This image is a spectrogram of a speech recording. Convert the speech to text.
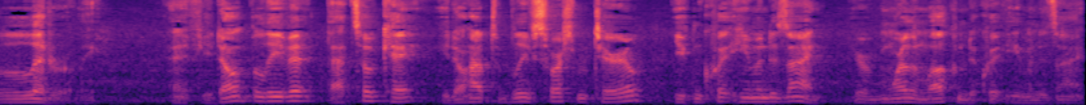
Literally. And if you don't believe it, that's okay. You don't have to believe source material. You can quit human design. You're more than welcome to quit human design.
